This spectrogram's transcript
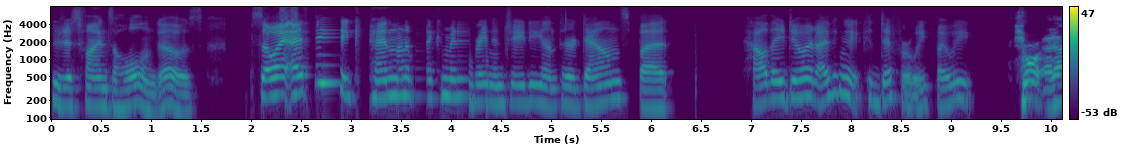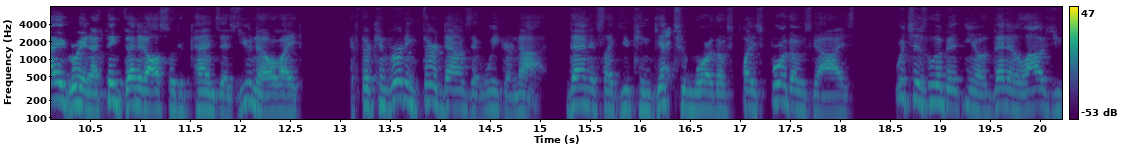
who just finds a hole and goes. So I, I think they can run it by committee, bring in JD on third downs, but how they do it, I think it could differ week by week. Sure, and I agree. And I think then it also depends, as you know, like if they're converting third downs that week or not. Then it's like you can get right. to more of those plays for those guys, which is a little bit, you know, then it allows you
